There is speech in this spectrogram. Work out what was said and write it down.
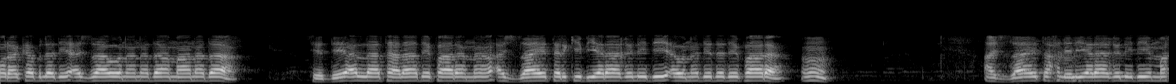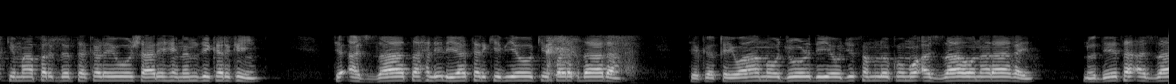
مرکب لدی اجزاونه نه ده معنی ده چې د الله تعالی د پاره نه اجزاء ترکیبیه راغلي دي او نه د د پاره اجزاء تحلیلیه راغلي دي مخکې ما پرګ درته کړی وو شارح نن ذکر کړي چې اجزا تحلیلیه ترکیبیو کې فرق دا ده چې که قوام او جوړ دی یو جسم له کومو اجزاو نه راغی نو دې ته اجزا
